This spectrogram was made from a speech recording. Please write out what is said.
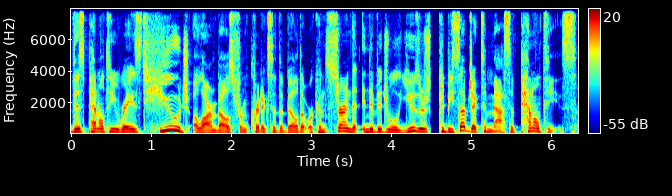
This penalty raised huge alarm bells from critics of the bill that were concerned that individual users could be subject to massive penalties.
